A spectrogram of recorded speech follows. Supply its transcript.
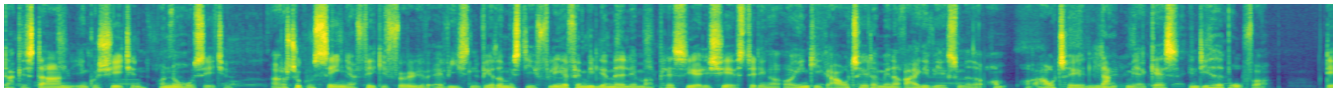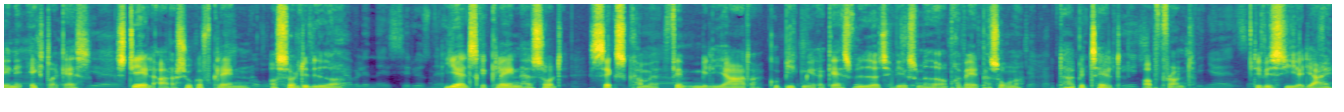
Dagestan, Ingushetien og Nordossetien. Arashukov Senior fik ifølge avisen Vedomosti flere familiemedlemmer placeret i chefstillinger og indgik aftaler med en række virksomheder om at aftage langt mere gas, end de havde brug for. Denne ekstra gas stjal Arashukov-klanen og solgte videre. I alt skal klanen have solgt 6,5 milliarder kubikmeter gas videre til virksomheder og privatpersoner, der har betalt upfront. Det vil sige, at jeg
